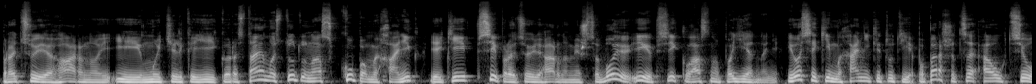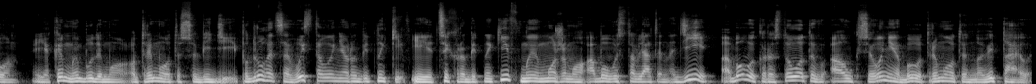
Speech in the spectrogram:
працює гарно, і ми тільки їй користаємось. Тут у нас купа механік, які всі працюють гарно між собою і всі класно поєднані. І ось які механіки тут є. По-перше, це аукціон, яким ми будемо отримувати собі дії. По-друге, це виставлення робітників. І цих робітників ми можемо або виставляти на дії, або використовувати в аукціоні, аби отримувати нові тайли.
